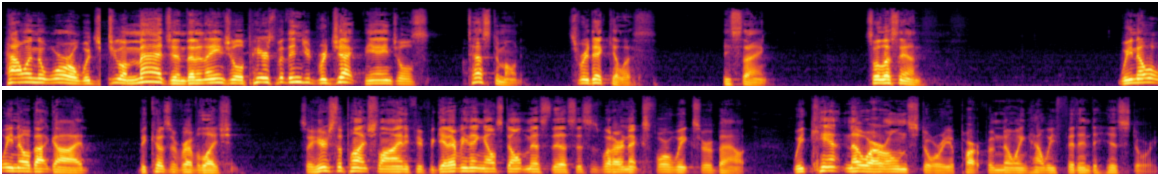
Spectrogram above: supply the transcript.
How in the world would you imagine that an angel appears, but then you'd reject the angel's testimony? It's ridiculous, he's saying. So let's end. We know what we know about God because of revelation. So here's the punchline. If you forget everything else, don't miss this. This is what our next four weeks are about. We can't know our own story apart from knowing how we fit into His story.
